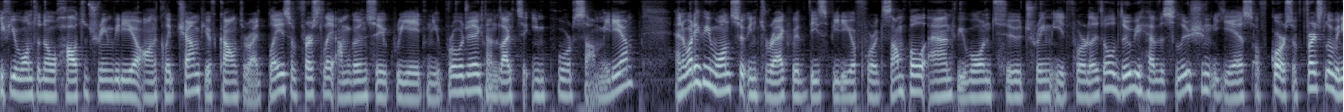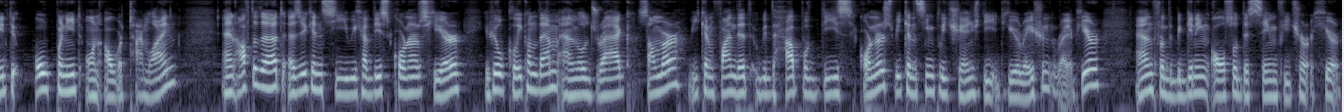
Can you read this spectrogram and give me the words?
If you want to know how to trim video on Clipchamp, you've come to the right place. So firstly, I'm going to create a new project and like to import some media. And what if we want to interact with this video, for example, and we want to trim it for a little? Do we have a solution? Yes, of course. So firstly, we need to open it on our timeline. And after that, as you can see, we have these corners here. If you'll click on them and we'll drag somewhere, we can find it with the help of these corners, we can simply change the duration right up here. And from the beginning, also the same feature here.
